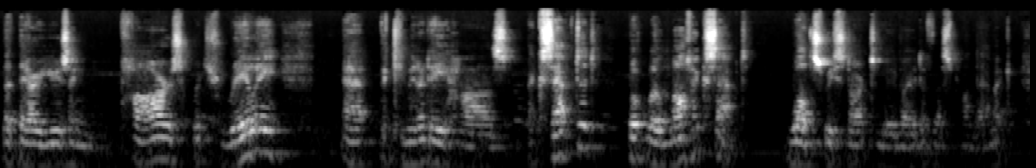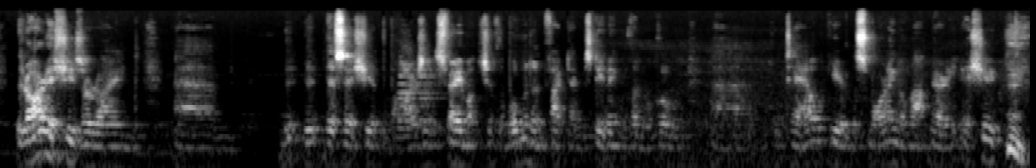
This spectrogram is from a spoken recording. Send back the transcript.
that they are using powers which really uh, the community has accepted but will not accept once we start to move out of this pandemic. There are issues around um, this issue of the bars, and it's very much of the moment. In fact, I was dealing with a local uh, hotel here this morning on that very issue. Mm.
